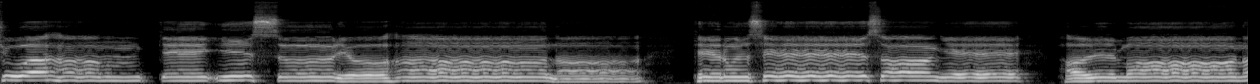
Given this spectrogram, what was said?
주와 함께 있으려 하나. 괴로운 세상에 할 많아서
